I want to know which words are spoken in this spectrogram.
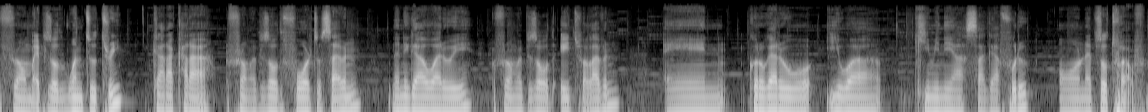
from episode 1 to 3, Karakara from episode 4 to 7, Naniga Warui from episode 8 to 11, and Korogaru Iwa Kimi ni Asaga Furu on episode 12.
